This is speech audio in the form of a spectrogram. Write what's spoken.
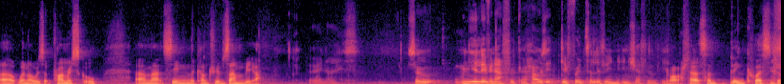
uh, when I was at primary school, and that's in the country of Zambia. Very nice. So when you live in Africa, how is it different to living in Sheffield? Here? Gosh, that's a big question.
